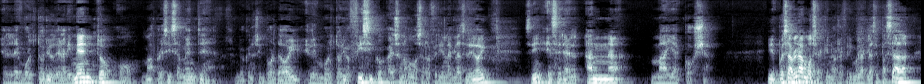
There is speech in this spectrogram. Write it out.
el envoltorio del alimento, o más precisamente lo que nos importa hoy, el envoltorio físico, a eso nos vamos a referir en la clase de hoy. ¿sí? Ese era el Anna Maya Kosha. Y después hablamos, al que nos referimos la clase pasada,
